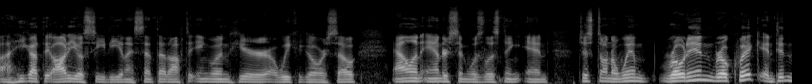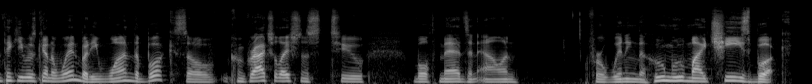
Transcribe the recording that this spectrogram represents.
Uh, he got the audio CD, and I sent that off to England here a week ago or so. Alan Anderson was listening and just on a whim wrote in real quick and didn't think he was going to win, but he won the book. So congratulations to both Meds and Alan for winning the Who Moved My Cheese book.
